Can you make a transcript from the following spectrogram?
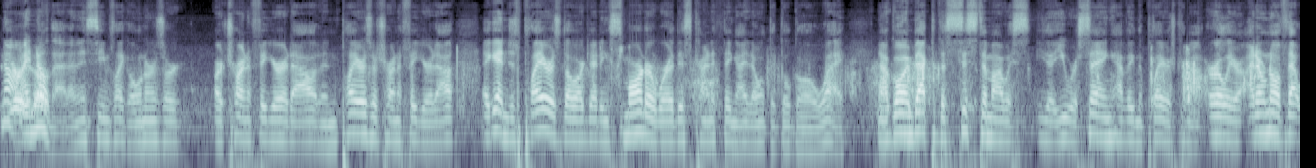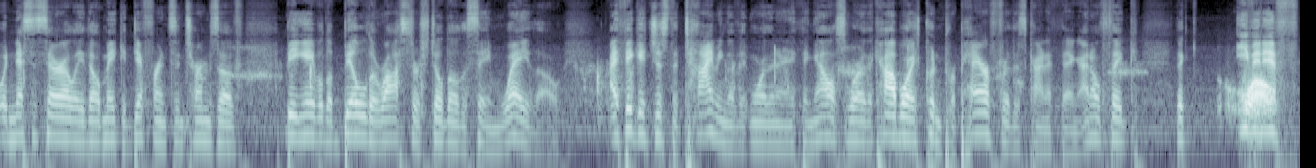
No, really I know does. that, and it seems like owners are are trying to figure it out, and players are trying to figure it out. Again, just players though are getting smarter, where this kind of thing I don't think will go away. Now, going back to the system, I was that you were saying having the players come out earlier. I don't know if that would necessarily though make a difference in terms of being able to build a roster still though the same way though. I think it's just the timing of it more than anything else, where the Cowboys couldn't prepare for this kind of thing. I don't think that even if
